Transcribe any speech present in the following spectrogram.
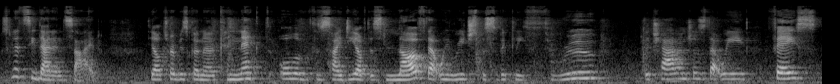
So let's see that inside. The Alter is going to connect all of this idea of this love that we reach specifically through the challenges that we face,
